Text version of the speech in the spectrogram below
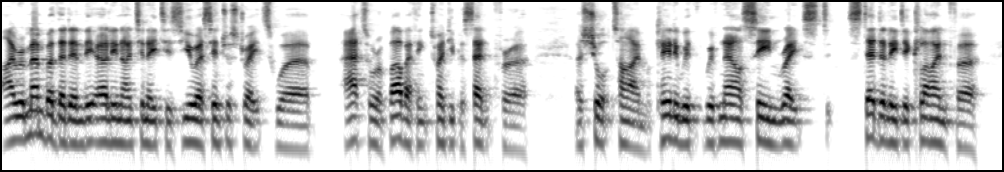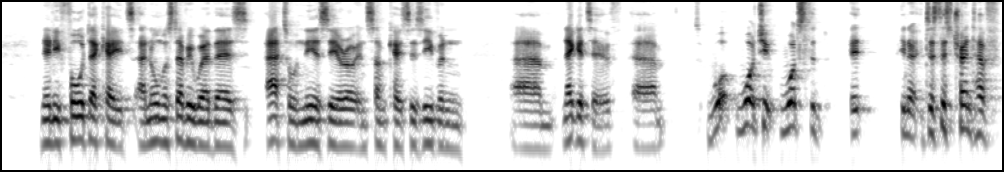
I remember that in the early 1980s, US interest rates were at or above, I think, 20% for a, a short time. Clearly, we've, we've now seen rates st- steadily decline for nearly four decades, and almost everywhere there's at or near zero, in some cases, even um, negative. Um, what, what you, what's the, it, you know, does this trend have,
